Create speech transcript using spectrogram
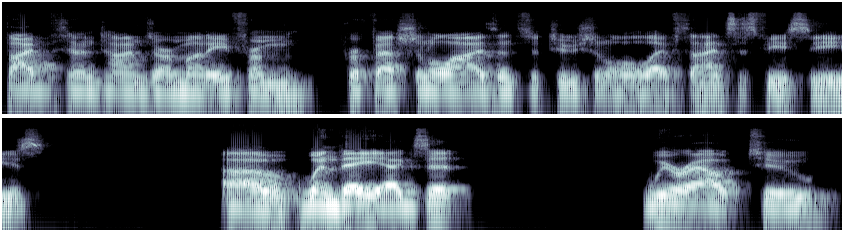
five to 10 times our money from professionalized institutional life sciences VCs. Uh, when they exit, we're out too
